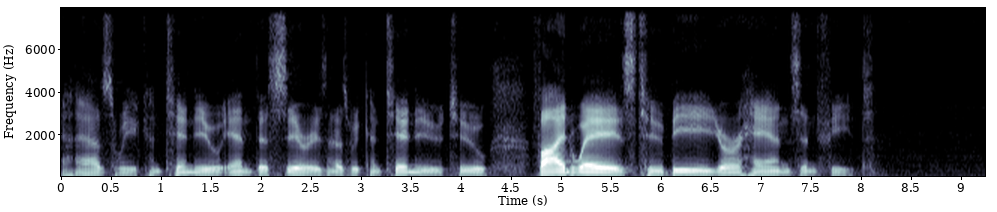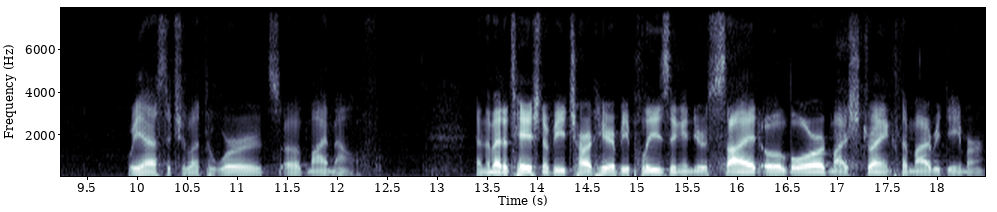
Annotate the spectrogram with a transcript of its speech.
And as we continue in this series, and as we continue to find ways to be your hands and feet, we ask that you let the words of my mouth and the meditation of each heart here be pleasing in your sight, O Lord, my strength and my Redeemer.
